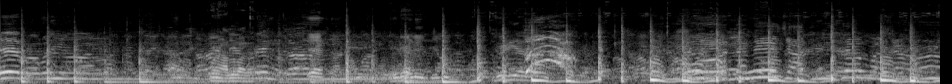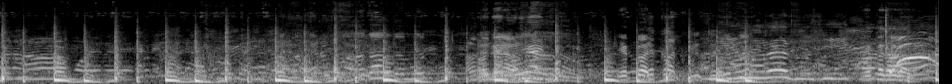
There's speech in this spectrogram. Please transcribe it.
એ બાબળિયા. કોણ હાલવા તારે મજા. એક જ. એક જ. હગા કર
